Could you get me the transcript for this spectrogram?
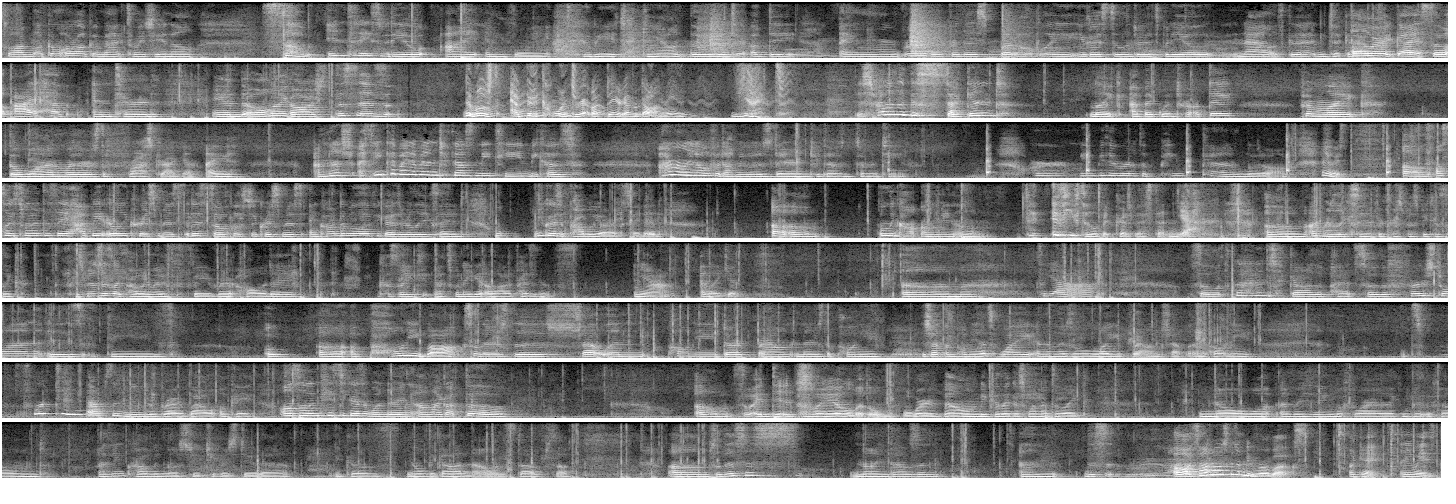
vlog, welcome or welcome back to my channel. So, in today's video, I am going to be checking out the winter update. I'm really late for this, but hopefully you guys still enjoy this video. Now, let's go ahead and check it out. Alright guys, so I have entered, and oh my gosh, this is the most epic winter update ever done yet. This is probably like the second, like, epic winter update from like the one where there was the frost dragon. I I'm not sure. I think that might have been in 2018 because I don't really know if Adopt Me was there in 2017. Or maybe there were the pink and blue dogs. Anyways, um, also I just wanted to say happy early Christmas. It is so close to Christmas. And comment down below if you guys are really excited. Well, you guys probably are excited. Uh, um, only con- I mean, um, if you celebrate Christmas, then yeah. Um, I'm really excited for Christmas because like Christmas is like probably my favorite holiday because like that's when I get a lot of presents. Yeah, I like it. Um, so yeah. So let's go ahead and check out the pets. So the first one is these, uh, a pony box. So there's the Shetland pony, dark brown, and there's the pony, the Shetland pony that's white, and then there's a light brown Shetland pony. It's 14,000 gingerbread. Wow, okay. Also, in case you guys are wondering, um, I got the, um, so I did play a little before I filmed because I just wanted to, like, know everything before I, like, completely filmed. I think probably most YouTubers do that because, you know, they gotta know and stuff, so. Um, so this is 9,000 and this is, oh, I thought it was gonna be Robux. Okay, anyways,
